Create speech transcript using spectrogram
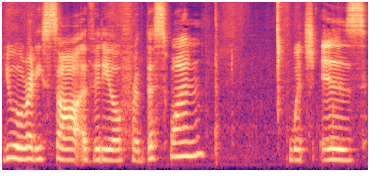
You already saw a video for this one, which is,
